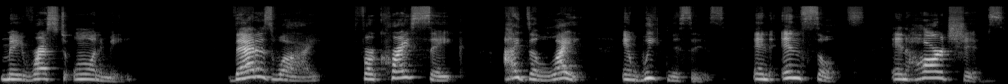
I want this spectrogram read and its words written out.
may rest on me. That is why for Christ's sake, I delight in weaknesses, in insults, in hardships,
